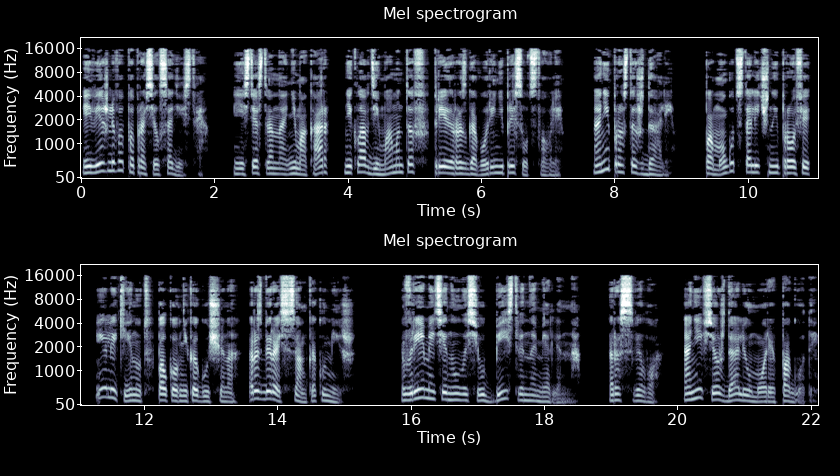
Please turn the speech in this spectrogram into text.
и вежливо попросил содействия. Естественно, ни Макар, ни Клавдий Мамонтов при разговоре не присутствовали. Они просто ждали. Помогут столичные профи или кинут полковника Гущина. Разбирайся сам, как умеешь. Время тянулось убийственно медленно. Рассвело. Они все ждали у моря погоды.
